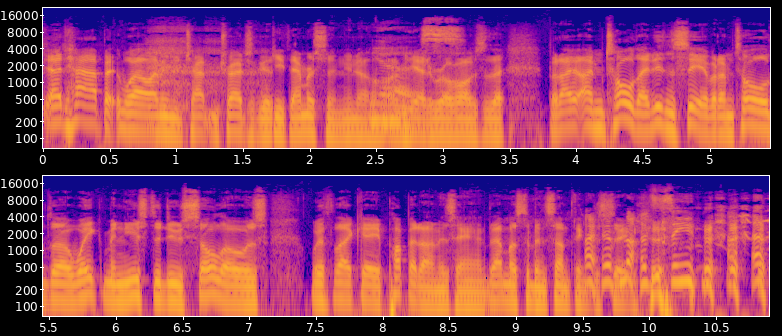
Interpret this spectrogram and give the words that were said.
That happened. Well, I mean, it happened tragically. Keith Emerson, you know, he had a Yes. real problems with that. But I, I'm told I didn't see it, but I'm told uh, Wakeman used to do solos with like a puppet on his hand. That must have been something to I have see. not seen that.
